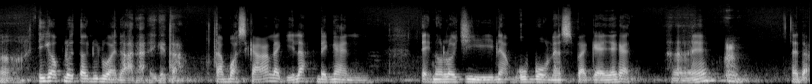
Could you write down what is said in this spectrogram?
Ha, 30 tahun dulu ada ada dia kata. Tambah sekarang lagi lah dengan teknologi nak berhubung dan sebagainya kan. Ha, ya? Ada.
